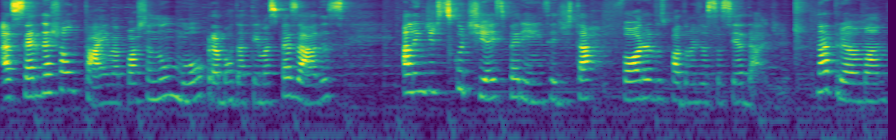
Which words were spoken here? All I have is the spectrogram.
A série da Showtime aposta no humor para abordar temas pesados, além de discutir a experiência de estar fora dos padrões da sociedade. Na trama,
